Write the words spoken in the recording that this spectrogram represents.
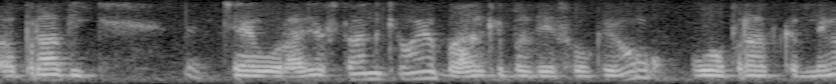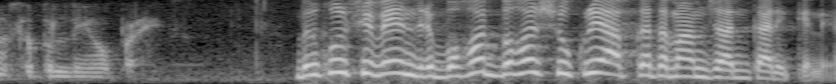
अपराधी, चाहे वो राजस्थान के हो या बाहर के प्रदेशों के हो, वो अपराध करने में सफल नहीं हो पाए। बिल्कुल, शिवेंद्र बहुत बहुत शुक्रिया आपका तमाम जानकारी के लिए।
